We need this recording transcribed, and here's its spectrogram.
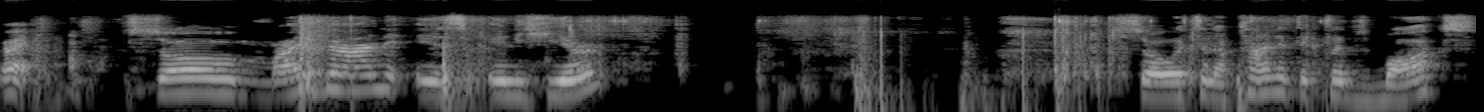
Alright, so my gun is in here. So it's in a Planet Eclipse box.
